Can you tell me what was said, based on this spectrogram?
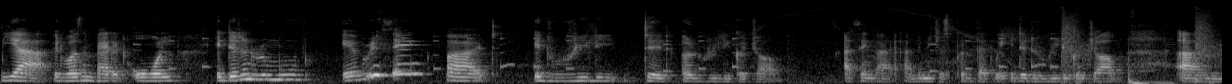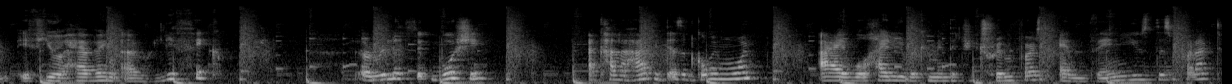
yeah, it wasn't bad at all. It didn't remove everything, but it really did a really good job. I think I, uh, let me just put it that way. It did a really good job. Um, if you're having a really thick, a really thick bushy, a Kalahari Desert going one. I will highly recommend that you trim first and then use this product.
